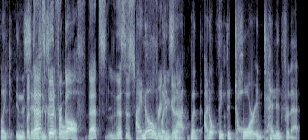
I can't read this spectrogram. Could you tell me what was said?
like in the but sales that's good for golf. That's this is I know, but it's good. not. But I don't think the tour intended for that.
